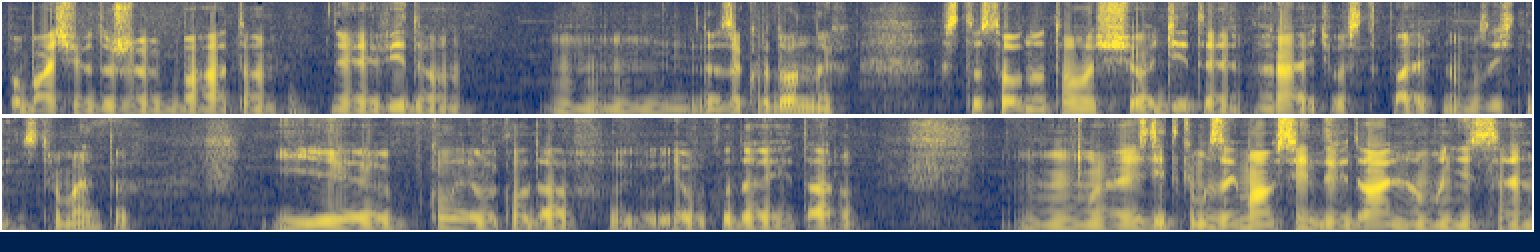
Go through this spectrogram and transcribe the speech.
побачив дуже багато е, відео закордонних стосовно того, що діти грають, виступають на музичних інструментах. І коли я викладав, я викладаю гітару. З дітками займався індивідуально. Мені це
